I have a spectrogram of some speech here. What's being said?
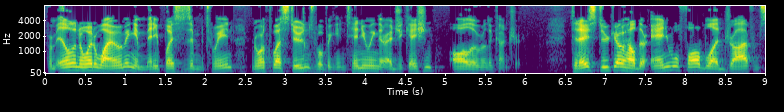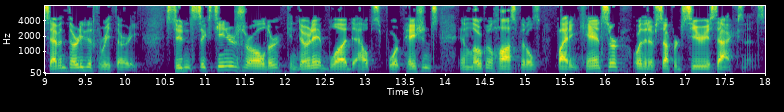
From Illinois to Wyoming and many places in between, Northwest students will be continuing their education all over the country. Today, Stuco held their annual fall blood drive from 7.30 to 3.30. Students 16 years or older can donate blood to help support patients in local hospitals fighting cancer or that have suffered serious accidents.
